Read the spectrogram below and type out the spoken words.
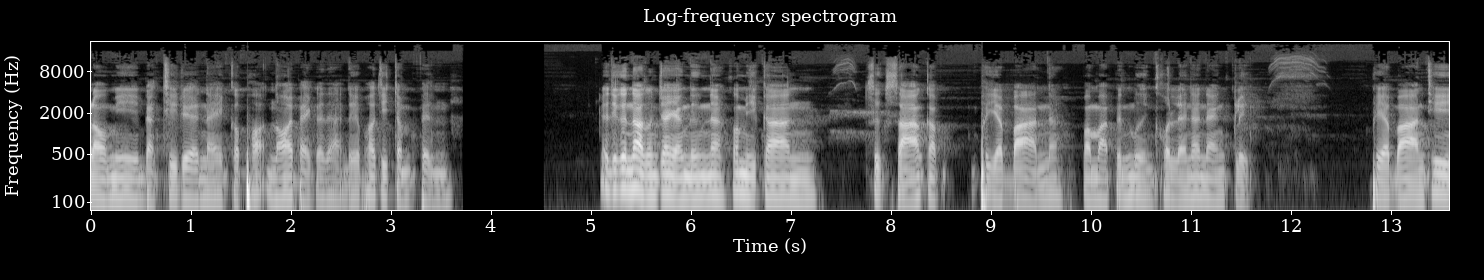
เรามีแบคทีเรียในกระเพาะน้อยไปก็ได้ โดยเฉพาะที่จำเป็นและที่ก็น่าสนใจอย่างหนึ่งนะก็มีการศึกษากับ พยาบาลนะประมาณเป็นหมื่นคนเลยนะในอังกฤษ พยาบาลที่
